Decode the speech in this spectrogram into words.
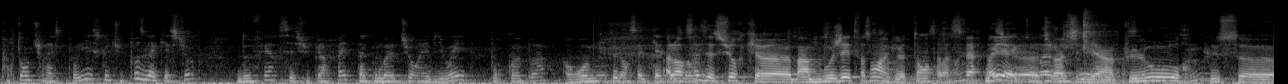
Pourtant, tu restes poli. Est-ce que tu te poses la question de faire ces super fights Tu as combattu en heavyweight, pourquoi pas remonter dans cette catégorie? Alors ça c'est sûr que ben, bouger de toute façon avec le temps ça va se faire Bah parce oui, avec que tu vois aussi, tu deviens hein, plus lourd, Mhm. plus euh,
